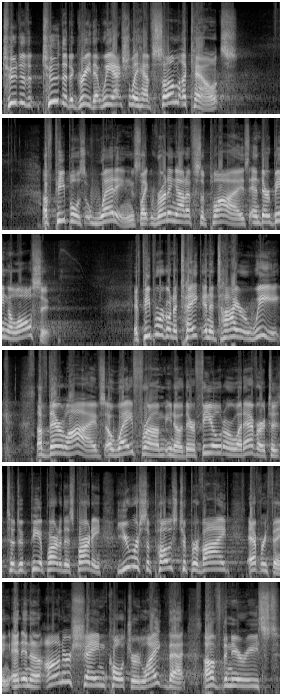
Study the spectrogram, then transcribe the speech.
to the, to the degree that we actually have some accounts of people's weddings, like running out of supplies, and there being a lawsuit. If people were going to take an entire week of their lives away from you know their field or whatever to, to, to, be a part of this party you were supposed to provide everything. And in an honor shame culture like that of the near east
